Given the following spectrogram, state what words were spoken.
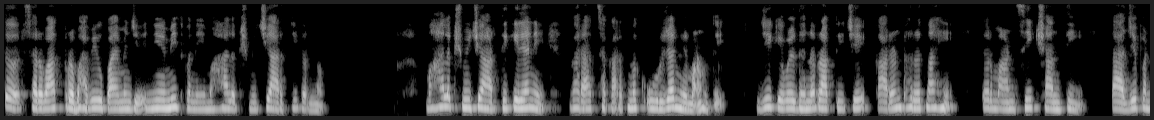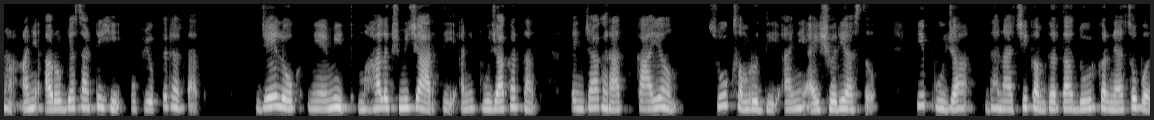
तर सर्वात प्रभावी उपाय म्हणजे नियमितपणे महालक्ष्मीची आरती करणं. महालक्ष्मीची आरती केल्याने घरात सकारात्मक ऊर्जा निर्माण होते. जी केवळ धनप्राप्तीचे कारण ठरत नाही तर मानसिक शांती ताजेपणा आणि आरोग्यासाठीही उपयुक्त ठरतात. जे लोक नियमित महालक्ष्मीची आरती आणि पूजा करतात त्यांच्या घरात कायम सुख समृद्धी आणि ऐश्वर असतं. ही पूजा धनाची कमतरता दूर करण्यासोबत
